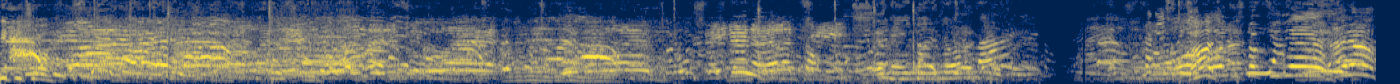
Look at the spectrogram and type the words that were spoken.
Ty pičo. Pojď, to přijde! Ano!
